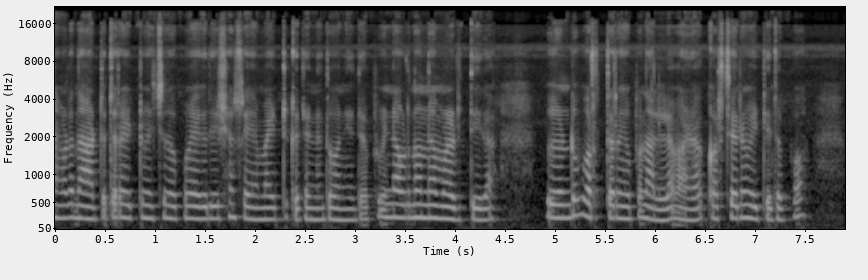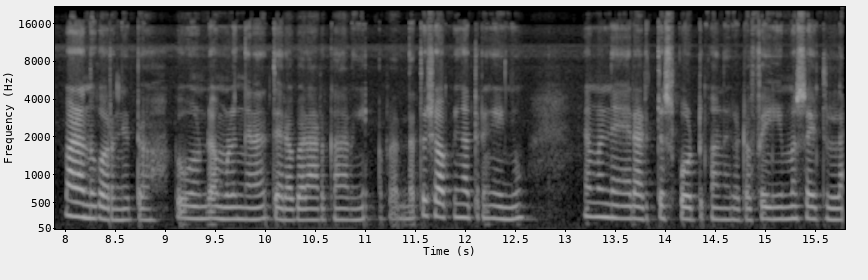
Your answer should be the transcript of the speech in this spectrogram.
നമ്മുടെ നാട്ടിലത്തെ റേറ്റും വെച്ച് നോക്കുമ്പോൾ ഏകദേശം സെയിം ആയിട്ടൊക്കെ തന്നെ തോന്നിയത്. അപ്പോൾ പിന്നെ അവിടെ നിന്നൊന്നും നമ്മൾ എടുത്തില്ല. വീണ്ടും പുറത്തിറങ്ങിയപ്പോൾ നല്ല മഴ. കുറച്ച് നേരം വെയിറ്റ് ചെയ്തപ്പോൾ മഴ ഒന്ന് കുറഞ്ഞിട്ടോ അപ്പോൾ വീണ്ടും നമ്മളിങ്ങനെ തിരപര നടക്കാൻ ഇറങ്ങി അപ്പോൾ അന്നത്തെ ഷോപ്പിംഗ് അത്രയും കഴിഞ്ഞു. നമ്മൾ നേരെ അടുത്ത സ്പോട്ട് കാണുക കേട്ടോ. ഫേമസ് ആയിട്ടുള്ള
